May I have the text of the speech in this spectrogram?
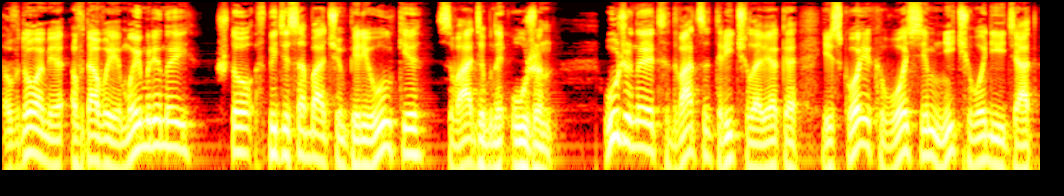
В доме вдовы Мымриной, что в Пятисобачьем переулке, свадебный ужин. Ужинает 23 человека, из коих 8 ничего не едят,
